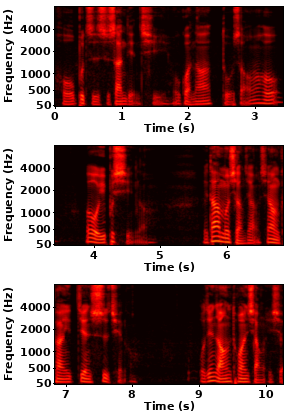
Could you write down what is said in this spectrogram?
猴不止十三点七，我管他多少，侯侯友宜不行啊！哎、大家有没有想想想想看一件事情哦？我今天早上突然想了一下。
